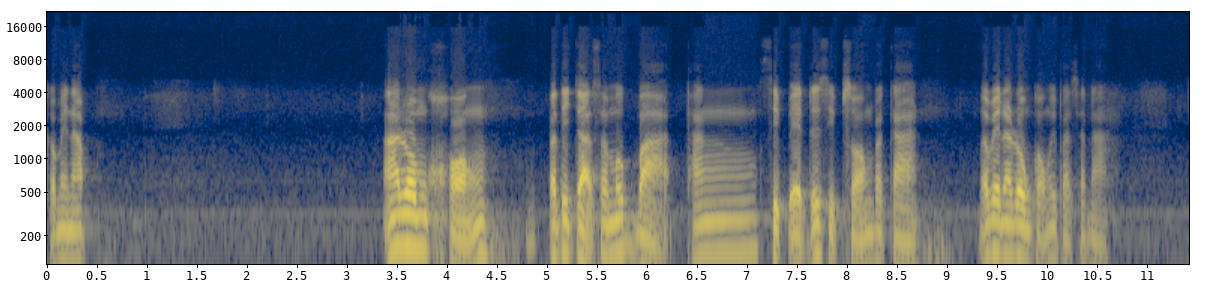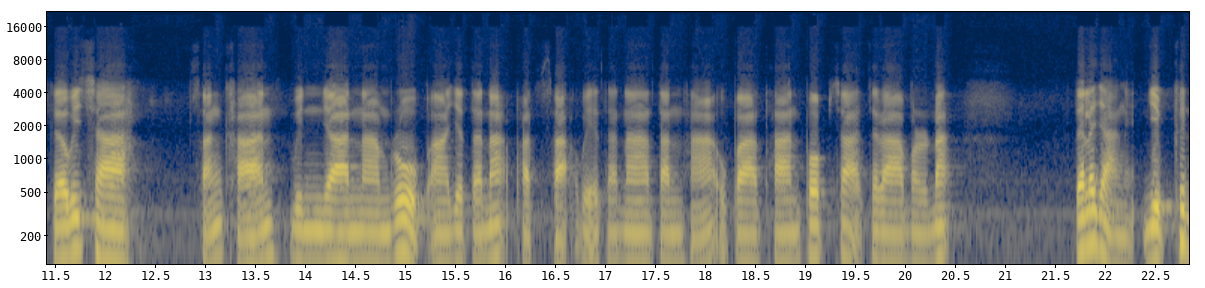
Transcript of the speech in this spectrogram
ก็ไม่นับ อารมณ์ของปฏิจจสมุปบาท ทั้ง 11 หรือ 12 ประการแล้วเป็นอารมณ์ของวิปัสสนา เกิดวิชาสังขารวิญญาณนามรูป อายตนะผัสสะเวทนาตัณหา อุปาทานภพชาติชรามรณะ แต่ละอย่างเนี่ยหยิบขึ้น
